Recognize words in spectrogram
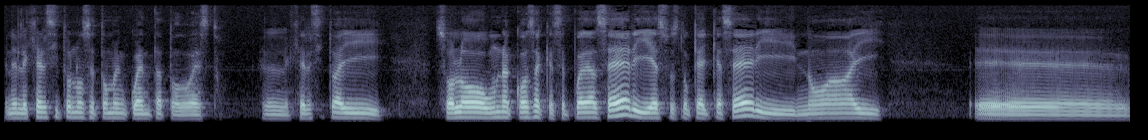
En el ejército no se toma en cuenta todo esto. En el ejército hay solo una cosa que se puede hacer y eso es lo que hay que hacer y no hay eh,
